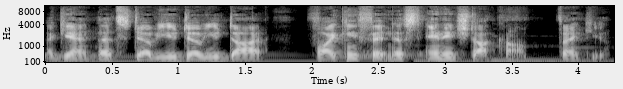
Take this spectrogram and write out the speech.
Again, that's www.vikingfitnessnh.com. Thank you.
